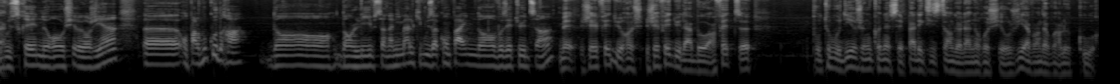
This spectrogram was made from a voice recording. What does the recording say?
vous serez neurochirurgien. Euh, on parle beaucoup de rats dans, dans le livre, c'est un animal qui vous accompagne dans vos études, ça hein? Mais j'ai fait, du, fait du labo. En fait, pour tout vous dire, je ne connaissais pas l'existence de la neurochirurgie avant d'avoir le cours.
